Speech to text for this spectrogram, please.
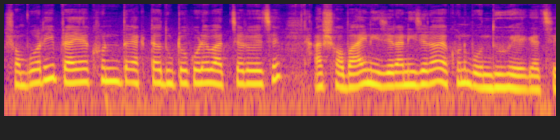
সবারই প্রায় এখন একটা দুটো করে বাচ্চা রয়েছে। আর সবাই নিজেরা নিজেরা এখন বন্ধু হয়ে গেছে।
